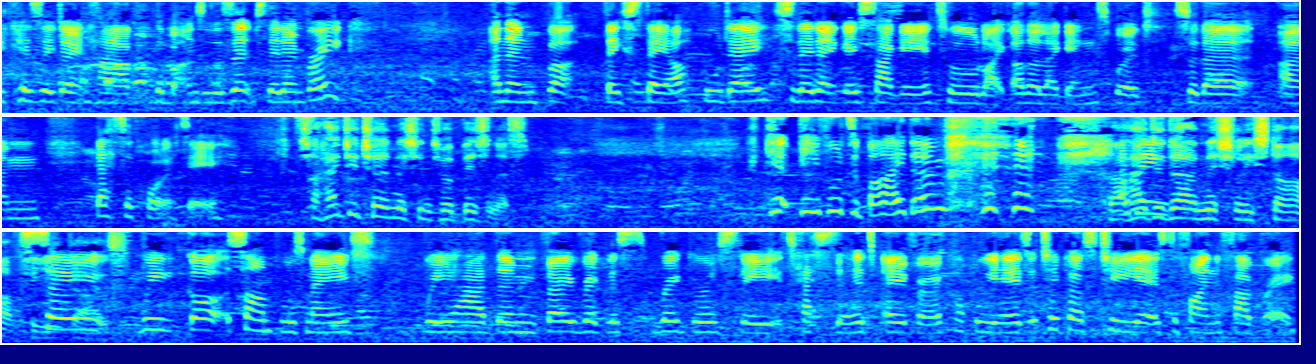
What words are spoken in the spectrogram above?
because they don't have the buttons or the zips they don't break and then but they stay up all day so they don't go saggy at all like other leggings would so they're um, better quality So, how did you turn this into a business? get people to buy them So I how think- did that initially start for so you guys? we got samples made. We had them very rigorous, rigorously tested over a couple of years. It took us two years to find the fabric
